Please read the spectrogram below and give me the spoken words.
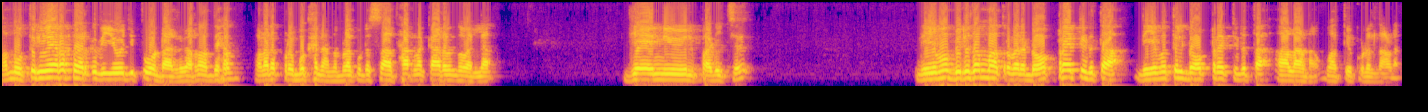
അന്ന് ഒത്തിരിയേറെ പേർക്ക് വിയോജിപ്പും ഉണ്ടായിരുന്നു കാരണം അദ്ദേഹം വളരെ പ്രമുഖനാണ്. നമ്മളെ കൊണ്ട് സാധാരണക്കാരൊന്നുമല്ല ജെ എൻ യുയിൽ പഠിച്ച് നിയമബിരുദം മാത്രമല്ല ഡോക്ടറേറ്റ് എടുത്ത നിയമത്തിൽ ഡോക്ടറേറ്റ് എടുത്ത ആളാണ് മാത്യു കുടൽനാടൻ.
